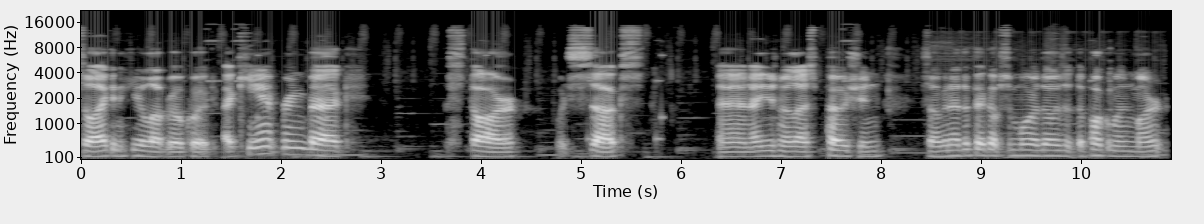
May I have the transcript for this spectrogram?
So I can heal up real quick. I can't bring back Star, which sucks. And I used my last potion. So I'm gonna have to pick up some more of those at the Pokemon Mart.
